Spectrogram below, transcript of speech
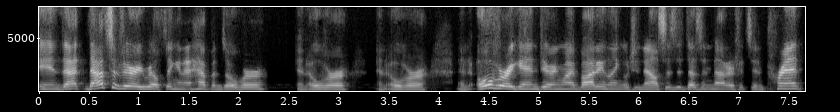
and that that's a very real thing. And it happens over and over and over and over again during my body language analysis. It doesn't matter if it's in print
